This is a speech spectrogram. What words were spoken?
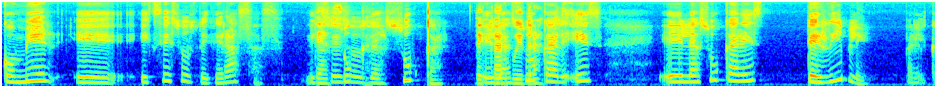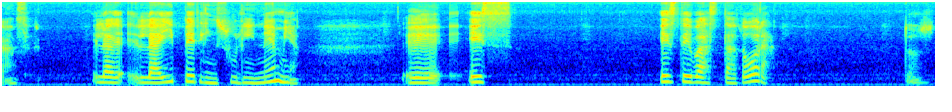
Comer eh, excesos de grasas, de excesos de azúcar. De el azúcar es el azúcar es terrible para el cáncer. La, hiperinsulinemia eh, es, es devastadora. Entonces,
